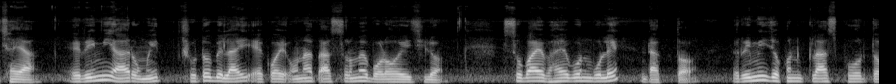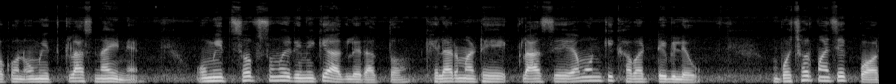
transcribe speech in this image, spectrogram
ছায়া। রিমি আর অমিত ছোটবেলায় একই অনাথ আশ্রমে বড় হয়েছিল। সবাই ভাই বোন বলে ডাকত। রিমি যখন ক্লাস ফোর, তখন অমিত ক্লাস নাইনে। অমিত সব সময় রিমিকে আগলে রাখত। খেলার মাঠে, ক্লাসে, এমনকি খাবার টেবিলেও। বছর পাঁচেক পর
